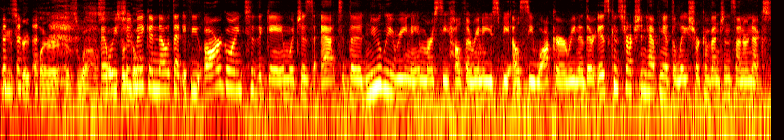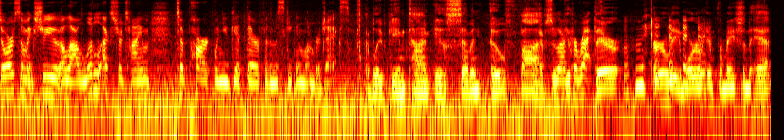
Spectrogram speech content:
he's a great player as well. And we should cool. make a note that if you are going to the game, which is at the newly renamed Mercy Health Arena, used to be LC Walker Arena, there is construction happening at the Lakeshore Convention Center next door. So make sure you allow a little extra time to park when you get there for the Muskegon Lumberjacks. I believe game time is 7:05. So You are get correct. there early. More information at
